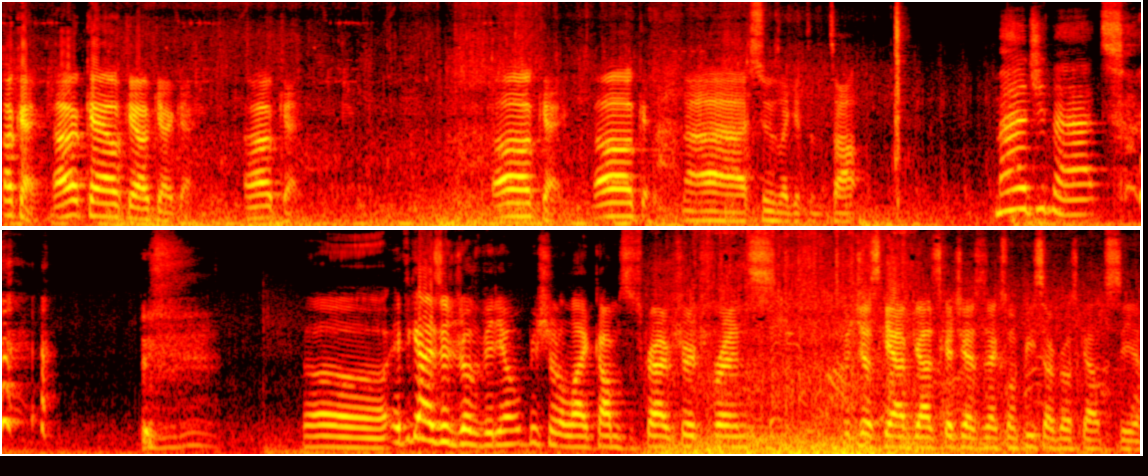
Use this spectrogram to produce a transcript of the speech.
okay, okay, okay, okay, okay. Okay. Okay, okay. Nah, as soon as I get to the top. Imagine that. uh, if you guys enjoyed the video, be sure to like, comment, subscribe, share with friends. It's been Just Gav, guys. Catch you guys in the next one. Peace out, Girl Scouts. See ya.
